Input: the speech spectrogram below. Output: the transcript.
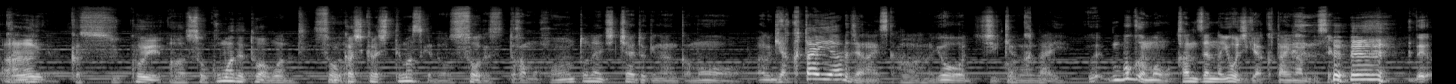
うん。あ、なんかすごい、あ、そこまでとは思わなかった。そう昔から知ってますけど。そうです。だからもう本当ね、ちっちゃい時なんかもう、あの虐待あるじゃないですか。はいあの幼児虐待。う僕はもう完全な幼児虐待なんですよ。で、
